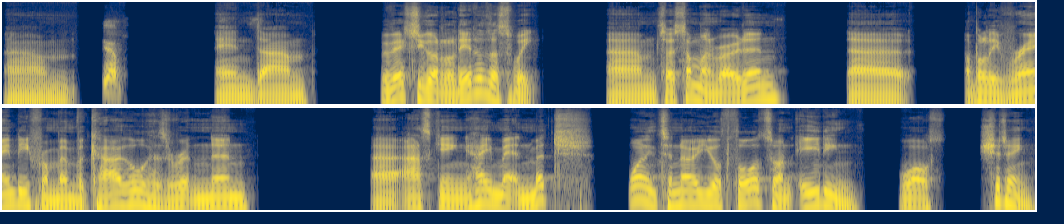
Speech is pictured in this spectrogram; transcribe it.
Um, Yep. And um, we've actually got a letter this week. Um, so someone wrote in, uh, I believe Randy from Invercargill has written in uh, asking, Hey, Matt and Mitch, wanting to know your thoughts on eating whilst shitting.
